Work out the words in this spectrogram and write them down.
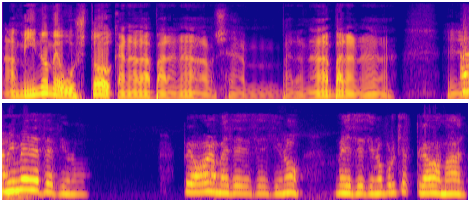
A mí no me gustó Canadá para nada, o sea, para nada, para nada. Eh... A mí me decepcionó. Pero bueno, me decepcionó. Me decepcionó porque esperaba mal.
